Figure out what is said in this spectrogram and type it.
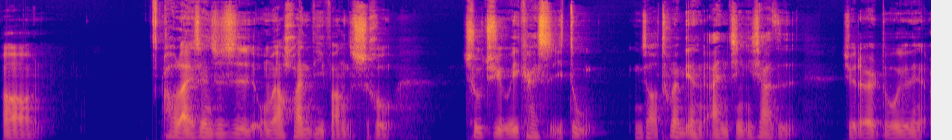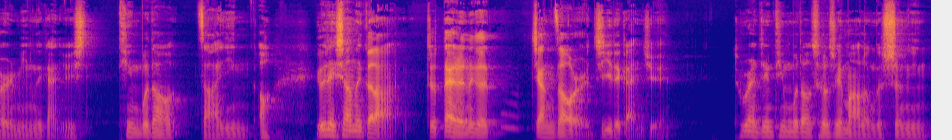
呃，后来甚至是我们要换地方的时候，出去，我一开始一度。你知道，突然变很安静，一下子觉得耳朵有点耳鸣的感觉，听不到杂音哦，有点像那个啦，就戴了那个降噪耳机的感觉，突然间听不到车水马龙的声音，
